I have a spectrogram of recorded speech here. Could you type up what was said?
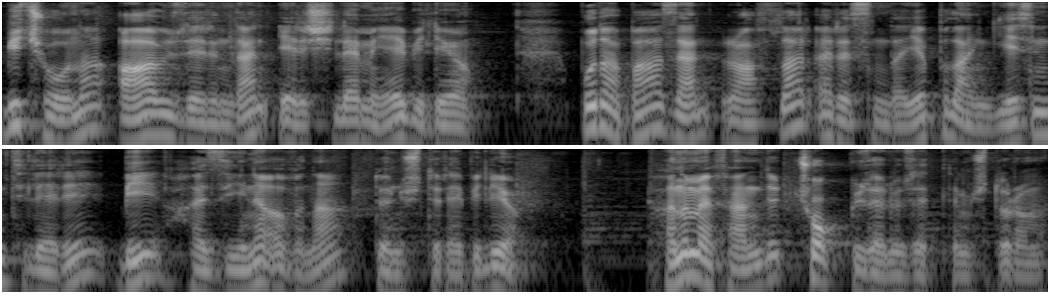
Birçoğuna ağ üzerinden erişilemeyebiliyor. Bu da bazen raflar arasında yapılan gezintileri bir hazine avına dönüştürebiliyor. Hanımefendi çok güzel özetlemiş durumu.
